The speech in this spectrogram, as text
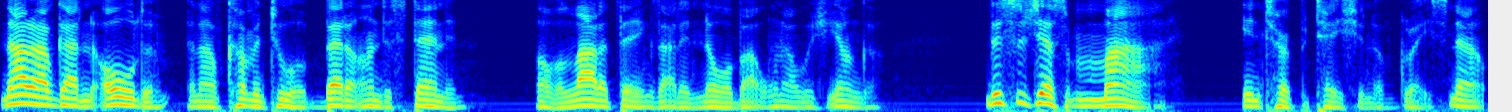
Now that I've gotten older and I've come into a better understanding of a lot of things I didn't know about when I was younger, this is just my interpretation of grace. Now,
